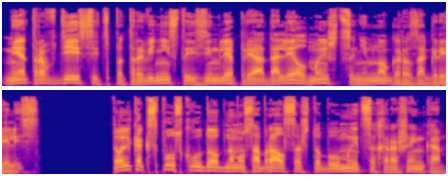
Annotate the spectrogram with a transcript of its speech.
Метров десять по травянистой земле преодолел, мышцы немного разогрелись. Только к спуску удобному собрался, чтобы умыться хорошенько,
